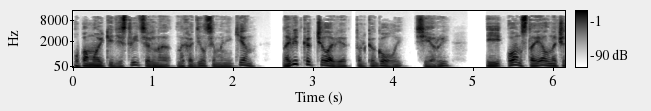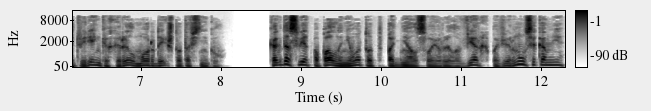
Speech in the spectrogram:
У помойки действительно находился манекен, на вид как человек, только голый, серый, и он стоял на четвереньках и рыл мордой что-то в снегу. Когда свет попал на него, тот поднял свое рыло вверх, повернулся ко мне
